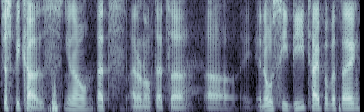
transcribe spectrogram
just because, you know, that's, I don't know if that's a, uh, an OCD type of a thing,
